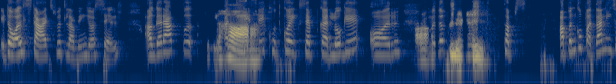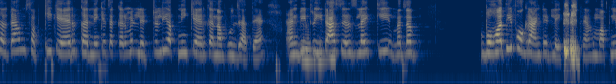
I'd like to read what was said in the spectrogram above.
it all starts with loving your self अगर आप हाँ. अच्छे से खुद को एक्सेप्ट कर लोगे और हाँ. मतलब सब अपन को पता नहीं चलता है हम सबकी केयर करने के चक्कर में लिटरली अपनी केयर करना भूल जाते हैं। And we treat our selves like कि मतलब बहुत ही फॉर ग्रांटेड लेके रहते हैं हम अपनी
